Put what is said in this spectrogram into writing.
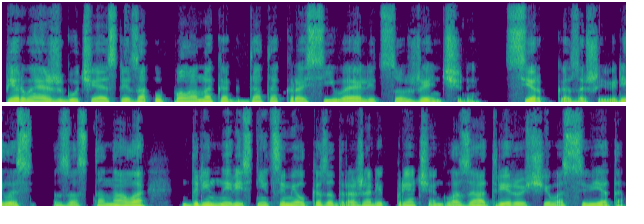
Первая жгучая слеза упала на когда-то красивое лицо женщины. Серпка зашевелилась, застонала. Длинные ресницы мелко задрожали, пряча глаза от режущего света.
